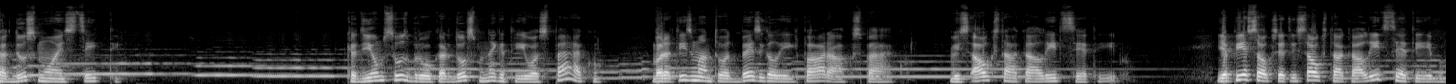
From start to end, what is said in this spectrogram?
Kad dusmojas citi. Kad jums uzbrūk ar dusmu negatīvo spēku, varat izmantot bezgalīgi pārāku spēku, visaugstākā līdzcietību. Ja piesauksiet visaugstākā līdzcietību,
